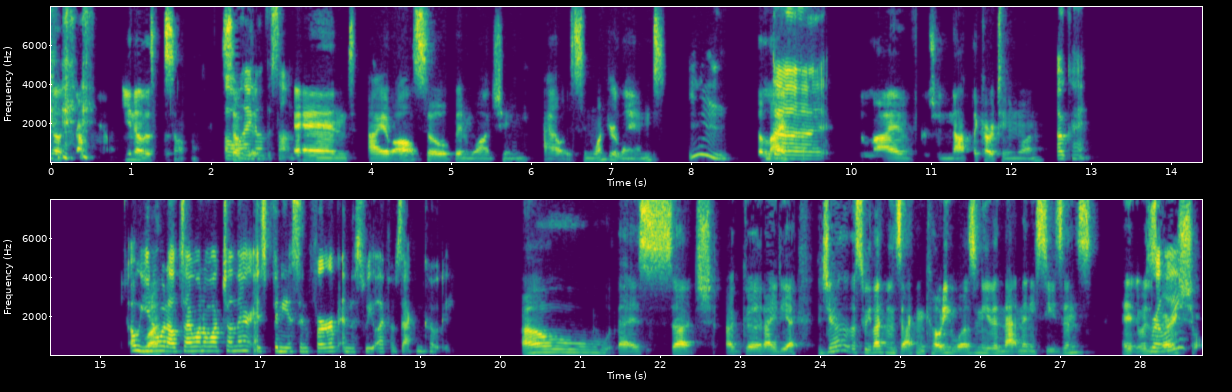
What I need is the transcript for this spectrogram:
Know the song. You know the song. Oh, So I good. know the song. And I have also been watching Alice in Wonderland, Mm, the live, the the live version, not the cartoon one. Okay. Oh, you know What? what else I want to watch on there is Phineas and Ferb and the Sweet Life of Zach and Cody. Oh, that is such a good idea. Did you know that the Sweet Life of Zach and Cody wasn't even that many seasons? It was very short.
